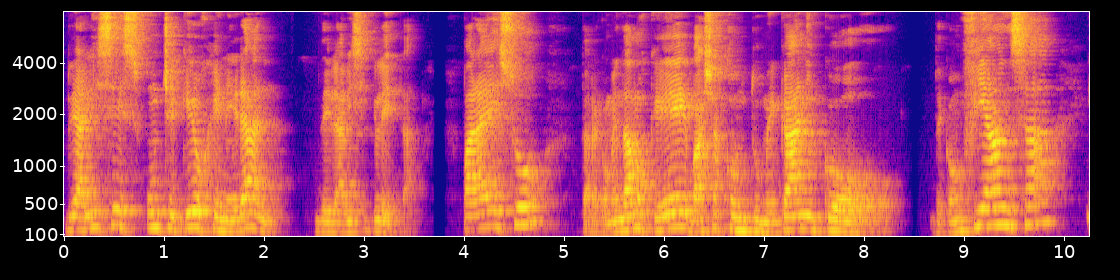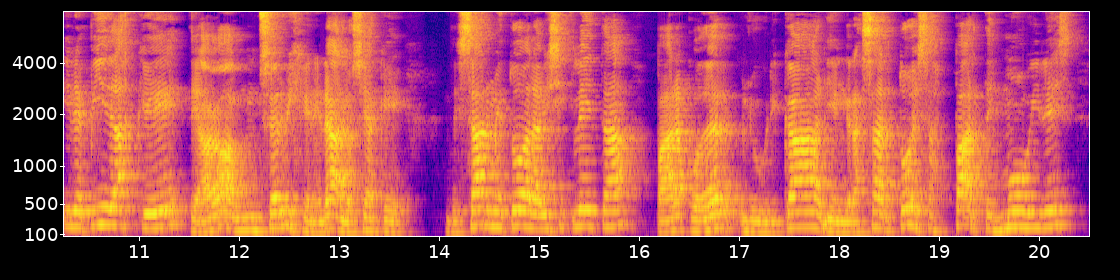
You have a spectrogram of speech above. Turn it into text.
realices un chequeo general de la bicicleta para eso te recomendamos que vayas con tu mecánico de confianza y le pidas que te haga un service general, o sea que desarme toda la bicicleta para poder lubricar y engrasar todas esas partes móviles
